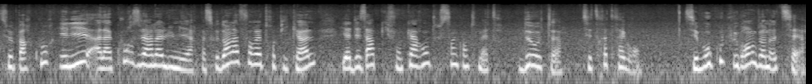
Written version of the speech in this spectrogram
ce parcours est lié à la course vers la lumière. Parce que dans la forêt tropicale, il y a des arbres qui font 40 ou 50 mètres de hauteur. C'est très très grand. C'est beaucoup plus grand que dans notre serre.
